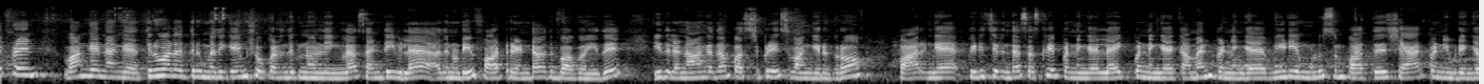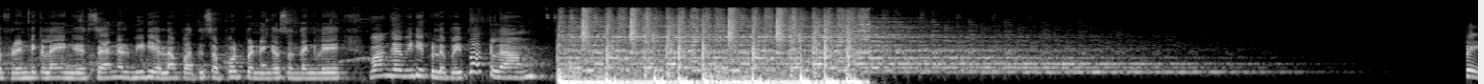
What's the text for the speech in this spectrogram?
Hi friend வாங்க நாங்கள் திருவாளர் திருமதி கேம் ஷோ கலந்துக்கணும் இல்லைங்களா? சன் டிவியில் அதனுடைய ஃபார்ட் ரெண்டாவது பாகம் இது. இதில் நாங்கள் தான் ஃபஸ்ட் ப்ரைஸ் வாங்கியிருக்கிறோம். பாருங்கள் பிடிச்சிருந்தா சப்ஸ்கிரைப் பண்ணுங்கள் லைக் பண்ணுங்கள் கமெண்ட் பண்ணுங்கள் வீடியோ முழுசும் பார்த்து ஷேர் பண்ணி விடுங்க. ஃப்ரெண்டுக்கெல்லாம் எங்கள் சேனல் வீடியோலாம் பார்த்து சப்போர்ட் பண்ணுங்கள் சொந்தங்களே. வாங்க வீடியோக்குள்ளே போய் பார்க்கலாம்.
